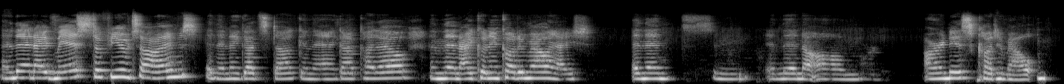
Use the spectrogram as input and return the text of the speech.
and then I missed a few times, and then I got stuck, and then I got cut out, and then I couldn't cut him out, and I, and then and then um, Arnis cut him out.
